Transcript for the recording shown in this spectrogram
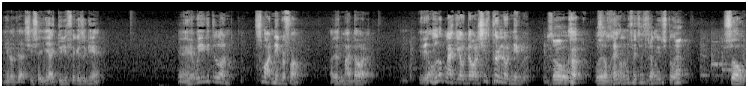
And he looked at. She said, yeah, do your figures again. And he, where you get the little smart nigger from? Oh, this is my daughter. You don't look like your daughter. She's a pretty little nigger. So, was, so hang on, let me finish this- telling you the story. Yeah. So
